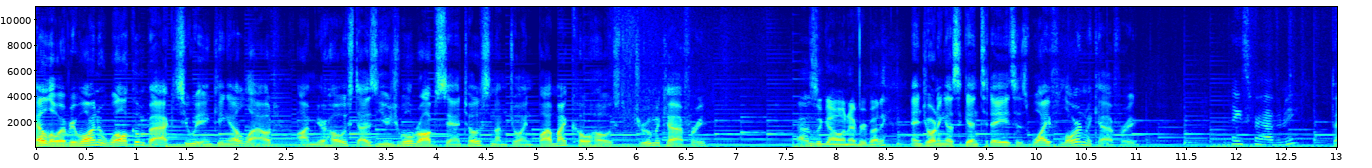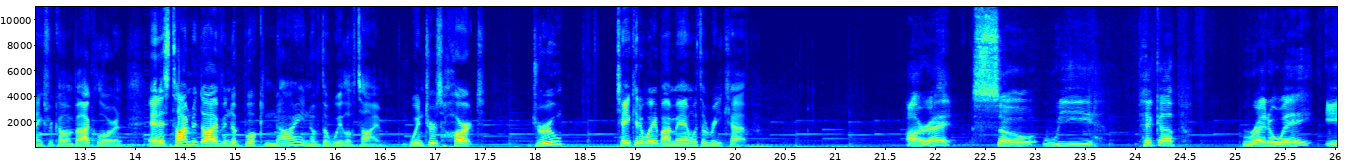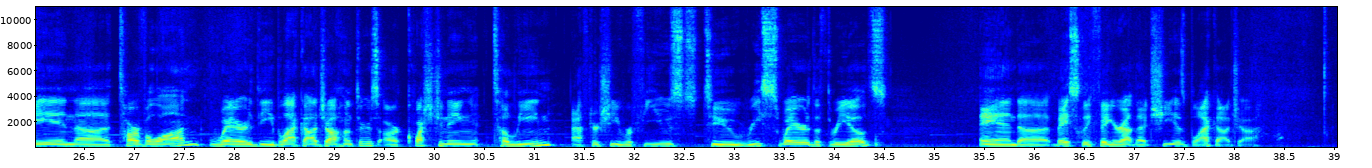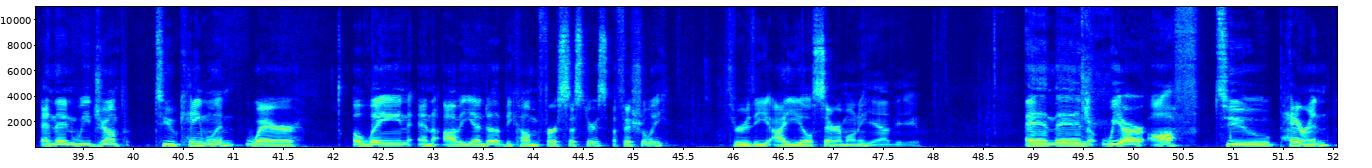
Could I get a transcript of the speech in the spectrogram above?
Hello, everyone. Welcome back to Inking Out Loud. I'm your host, as usual, Rob Santos, and I'm joined by my co host, Drew McCaffrey. How's it going, everybody? And joining us again today is his wife, Lauren McCaffrey. Thanks for having me. Thanks for coming back, Lauren. And it's time to dive into Book 9 of The Wheel of Time Winter's Heart. Drew, take it away, my man, with a recap. All right. So we pick up right away in uh, Tar Valon, where the Black Ajah hunters are questioning Talene after she refused to re-swear the three oaths, and uh, basically figure out that she is Black Ajah. And then we jump to Caemlyn, where Elayne and Aviendha become first sisters officially through the Aiel ceremony. Yeah, they do. And then we are off to Perrin,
